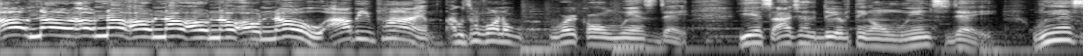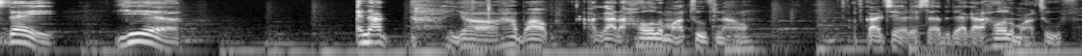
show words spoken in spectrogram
Oh no, oh no, oh no, oh no, oh no. I'll be fine. I was I'm going to work on Wednesday. Yes, I just have to do everything on Wednesday. Wednesday. Yeah. And I y'all, how about I got a hole in my tooth now? I forgot to tell you this the other day. I got a hole in my tooth.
